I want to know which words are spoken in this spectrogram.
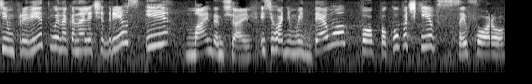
Всім привіт! Ви на каналі Чи Dreams і, Mind and Shine. і сьогодні ми йдемо по покупочки в Сефору.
